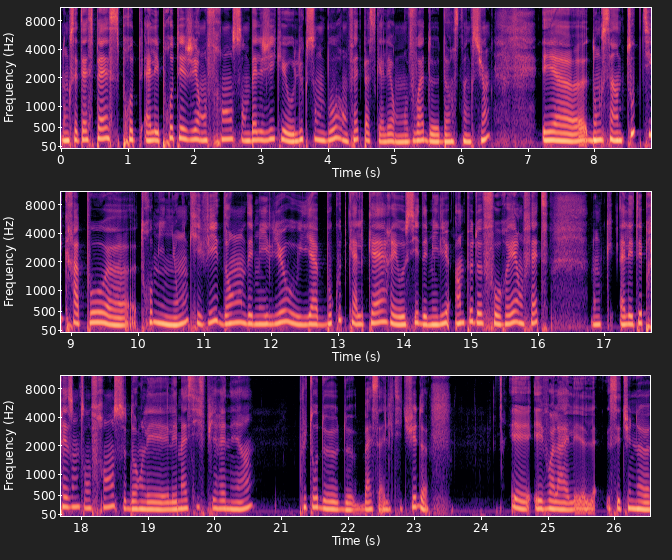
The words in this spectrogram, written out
Donc, cette espèce, elle est protégée en France, en Belgique et au Luxembourg, en fait, parce qu'elle est en voie d'extinction. Et euh, donc c'est un tout petit crapaud euh, trop mignon qui vit dans des milieux où il y a beaucoup de calcaire et aussi des milieux un peu de forêt en fait. Donc elle était présente en France dans les, massifs pyrénéens, plutôt de basse altitude. Et, voilà, c'est une,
